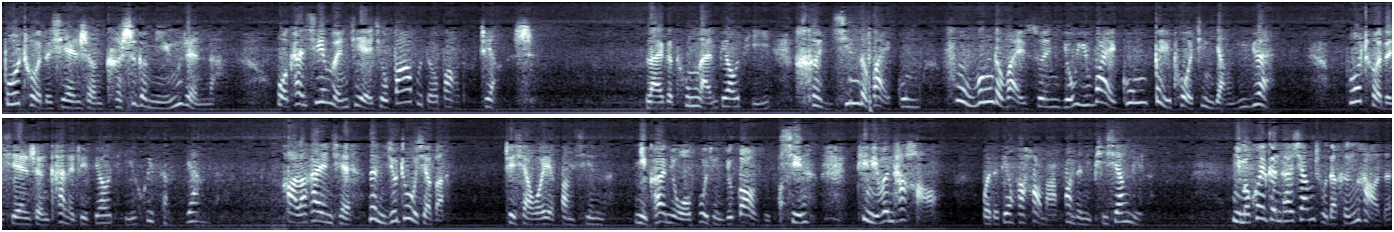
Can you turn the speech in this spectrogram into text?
波绰的先生可是个名人呐，我看新闻界就巴不得报道这样的事。来个通栏标题：狠心的外公，富翁的外孙，由于外公被迫进养育院。波绰的先生看了这标题会怎么样呢？好了，海因切，那你就住下吧，这下我也放心了。你看见我父亲就告诉他。行，替你问他好，我的电话号码放在你皮箱里了。你们会跟他相处的很好的。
